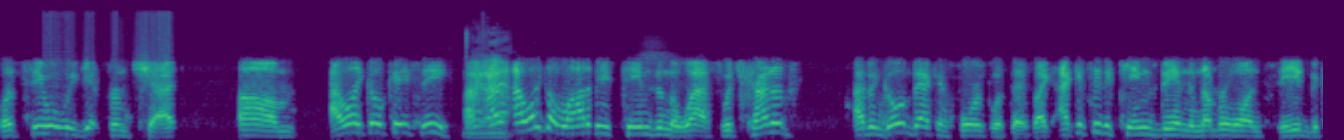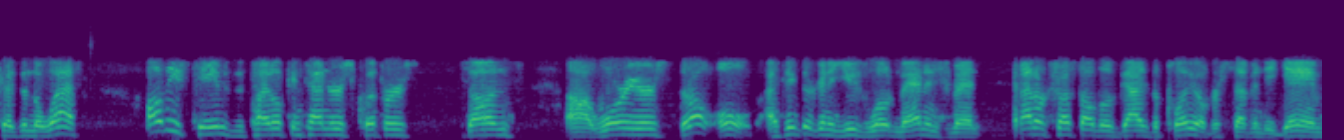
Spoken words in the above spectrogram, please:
Let's see what we get from Chet. Um, I like OKC. Yeah. I, I, like a lot of these teams in the West, which kind of I've been going back and forth with this. Like I can see the Kings being the number one seed because in the West, all these teams, the title contenders, Clippers, Suns, uh, Warriors, they're all old. I think they're going to use load management, and I don't trust all those guys to play over 70 games.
